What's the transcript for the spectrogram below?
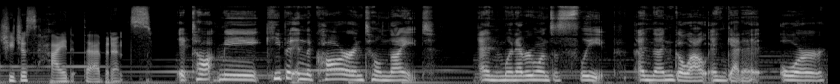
she just hid the evidence it taught me keep it in the car until night and when everyone's asleep and then go out and get it or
